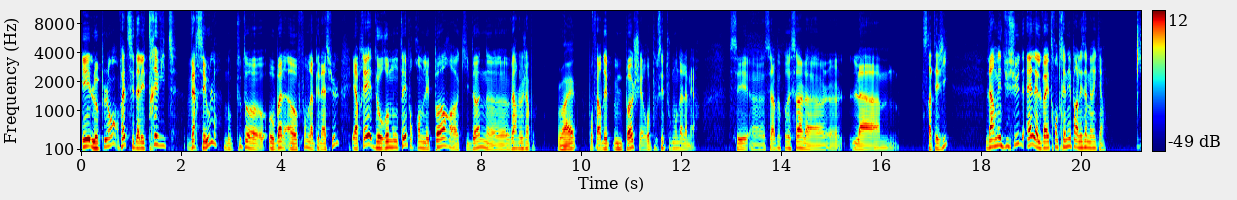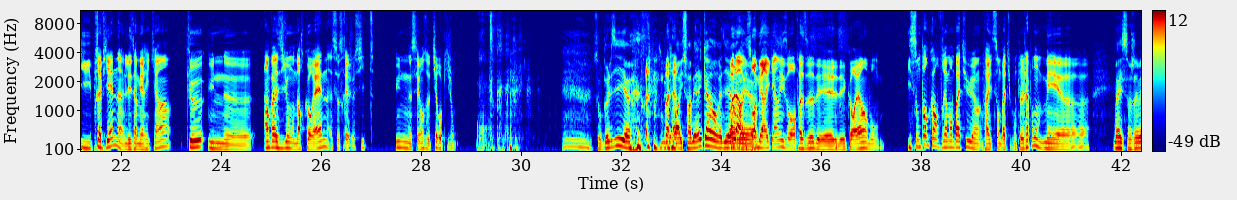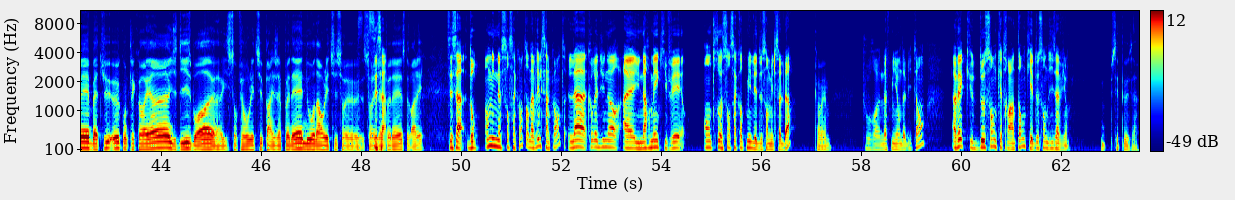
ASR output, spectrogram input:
Et le plan, en fait, c'est d'aller très vite vers Séoul, donc tout au, au bas- au fond de la péninsule, et après de remonter pour prendre les ports euh, qui donnent euh, vers le Japon Ouais. pour faire des- une poche et repousser tout le monde à la mer. C'est euh, à peu près ça la, la, stratégie. L'armée du Sud, elle, elle va être entraînée par les Américains, qui préviennent les Américains que une euh, invasion nord-coréenne, ce serait, je cite, une séance de tir au pigeon. Ils sont ballsy. euh. Voilà. Bon, ils sont américains, on va dire. Voilà, mais, ils sont euh, américains, ils ont en face d'eux des, des Coréens. Bon, ils sont pas encore vraiment battus. hein. Enfin, ils se sont battus contre le Japon, mais euh, Ouais, ils sont jamais battus, eux, contre les Coréens. Ils se disent, bon, euh, ils se sont fait rouler dessus par les Japonais. Nous, on a roulé dessus sur, le, sur les ça. Japonais, ça devrait aller. C'est ça. Donc en 1950, en avril 50, la Corée du Nord a une armée qui fait entre 150 000 et 200 000 soldats Quand même. pour euh, 9 millions d'habitants, avec 280 tanks et 210 avions. C'est peu, ça.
